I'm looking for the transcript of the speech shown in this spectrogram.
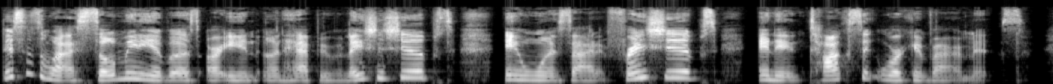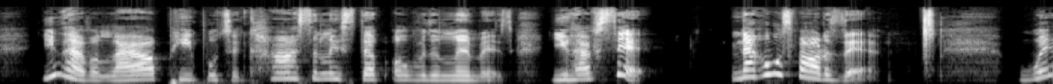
This is why so many of us are in unhappy relationships, in one sided friendships, and in toxic work environments. You have allowed people to constantly step over the limits you have set. Now, whose fault is that? Well,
